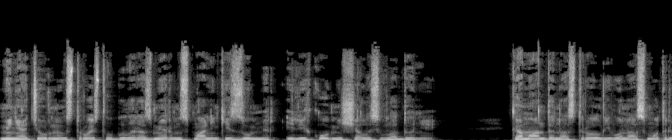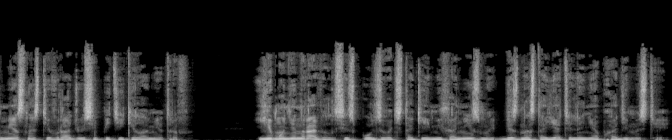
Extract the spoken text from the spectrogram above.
Миниатюрное устройство было размером с маленький зуммер и легко вмещалось в ладони. Команда настроил его на осмотр местности в радиусе пяти километров. Ему не нравилось использовать такие механизмы без настоятельной необходимости.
